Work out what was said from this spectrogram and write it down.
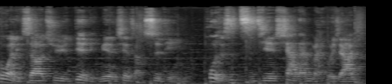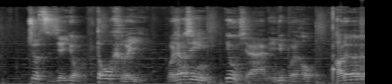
不管你是要去店里面现场试听，或者是直接下单买回家就直接用都可以。我相信用起来你一定不会后悔。好的，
